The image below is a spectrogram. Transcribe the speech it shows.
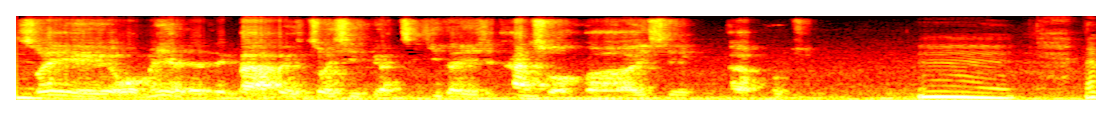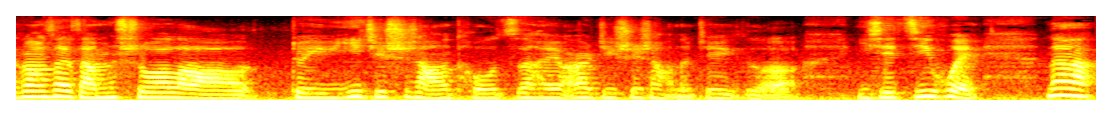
所以我们也在这块会做一些比较积极的一些探索和一些呃布局。嗯，那刚才咱们说了，对于一级市场的投资，还有二级市场的这个一些机会。那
